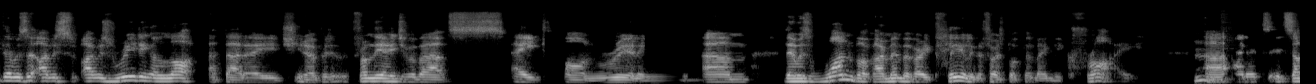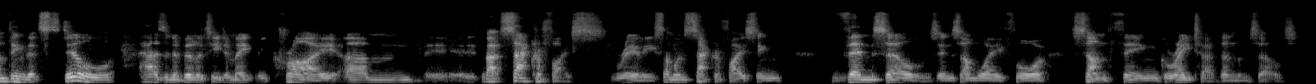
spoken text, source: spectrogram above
there was a, I was I was reading a lot at that age, you know, but from the age of about eight on, really. Um, there was one book I remember very clearly, the first book that made me cry, mm. uh, and it's it's something that still has an ability to make me cry. Um, it's about sacrifice, really, someone sacrificing themselves in some way for something greater than themselves.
